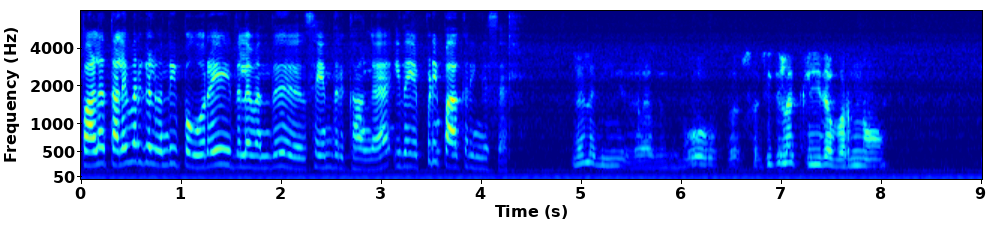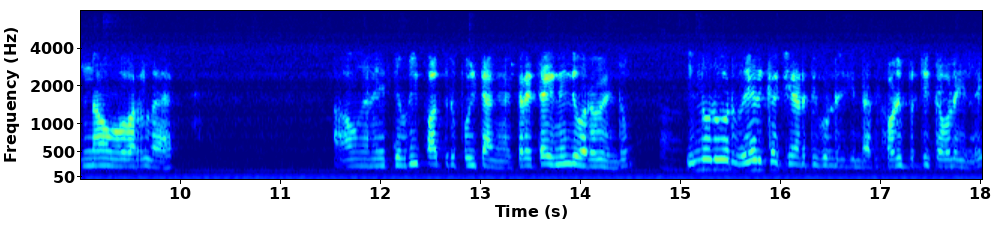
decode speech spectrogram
பல தலைவர்கள் வந்து இப்போ ஒரே இதுல வந்து சேர்ந்திருக்காங்க. இதை எப்படி பாக்குறீங்க சார்? இல்ல இல்ல நீங்க அஹ், ஓ சசிகலா கிளியரா வரணும். இன்னும் அவங்க வரல. அவங்க நேற்று எப்படி பார்த்துட்டு போயிட்டாங்க. கரெக்டா இணைந்து வர வேண்டும். இன்னொருவர் வேறு கட்சி நடத்தி கொண்டிருக்கின்றார். அவரை பற்றி கவலை இல்லை.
